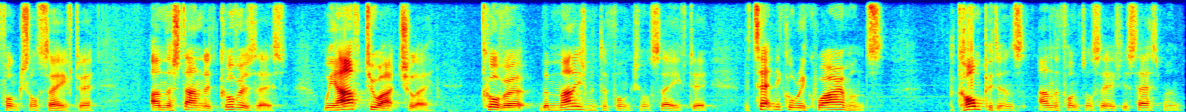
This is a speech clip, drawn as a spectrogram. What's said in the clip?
functional safety, and the standard covers this, we have to actually cover the management of functional safety, the technical requirements, the competence, and the functional safety assessment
